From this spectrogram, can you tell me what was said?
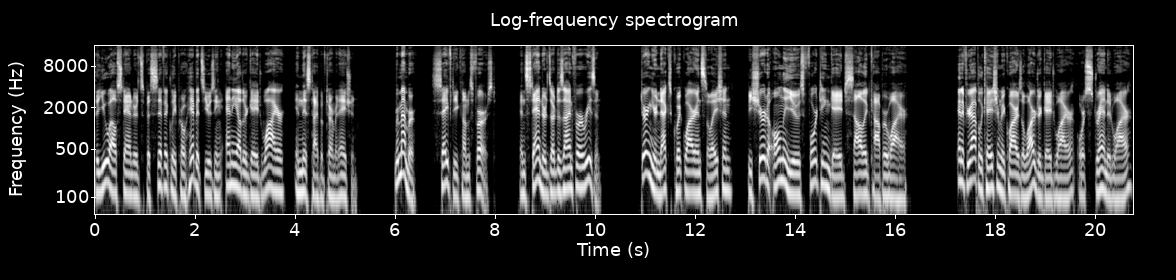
the UL standard specifically prohibits using any other gauge wire in this type of termination. Remember, safety comes first, and standards are designed for a reason. During your next QuickWire installation, be sure to only use 14 gauge solid copper wire. And if your application requires a larger gauge wire or stranded wire,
